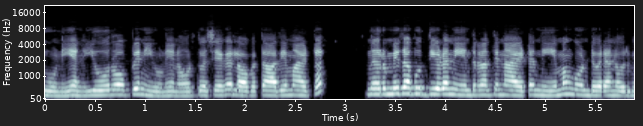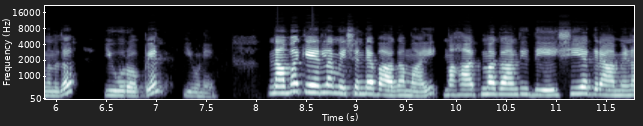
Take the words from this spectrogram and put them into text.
യൂണിയൻ യൂറോപ്യൻ യൂണിയൻ ഓർത്തു വെച്ചേക്ക ലോകത്ത് ആദ്യമായിട്ട് നിർമ്മിത ബുദ്ധിയുടെ നിയന്ത്രണത്തിനായിട്ട് നിയമം കൊണ്ടുവരാൻ ഒരുങ്ങുന്നത് യൂറോപ്യൻ യൂണിയൻ. നവകേരള മിഷന്റെ ഭാഗമായി മഹാത്മാഗാന്ധി ദേശീയ ഗ്രാമീണ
